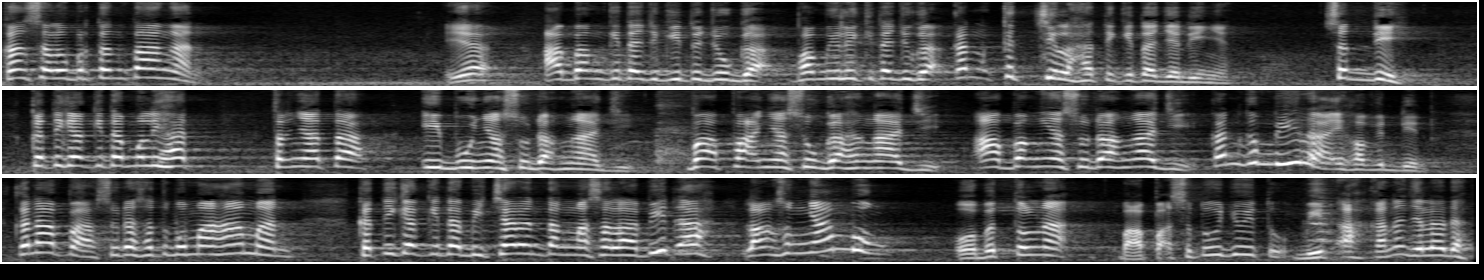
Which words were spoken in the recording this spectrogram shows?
Kan selalu bertentangan. Ya, abang kita begitu juga, pemilik kita juga kan kecil hati kita jadinya. Sedih. Ketika kita melihat ternyata ibunya sudah ngaji, bapaknya sudah ngaji, abangnya sudah ngaji, kan gembira ikhwatiddin. Kenapa? Sudah satu pemahaman. Ketika kita bicara tentang masalah bid'ah, langsung nyambung. Oh betul nak, bapak setuju itu. Bid'ah kan aja lah dah.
